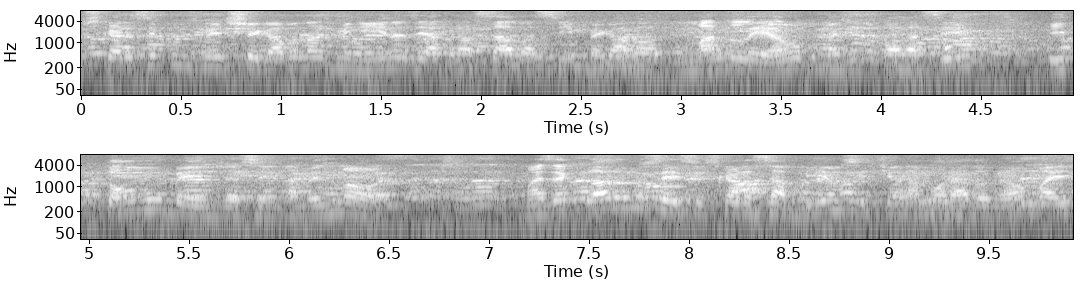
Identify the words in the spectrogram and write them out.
Os caras simplesmente chegavam nas meninas e abraçavam assim, pegavam mata-leão, como a gente fala assim, e tomam um beijo, assim, na mesma hora. Mas é claro, eu não sei se os caras sabiam se tinha namorado ou não, mas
